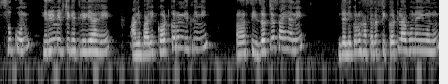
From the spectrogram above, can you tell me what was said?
सुकून हिरवी मिरची घेतलेली आहे. आणि बारीक कट करून घेतली मी सीझरच्या साह्याने जेणेकरून हाताला तिखट लागू नये म्हणून.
